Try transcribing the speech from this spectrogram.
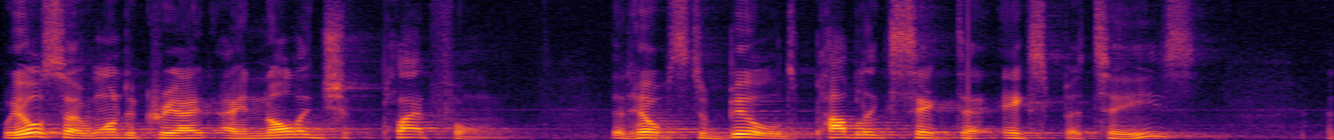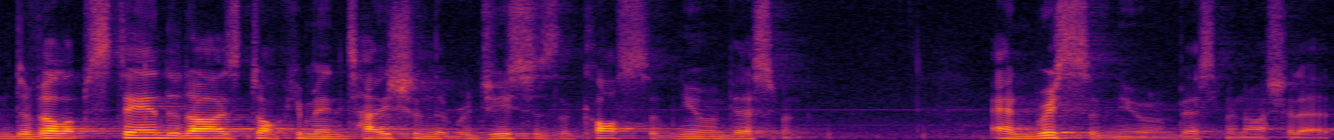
We also want to create a knowledge platform that helps to build public sector expertise and develop standardised documentation that reduces the costs of new investment and risks of new investment, I should add.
